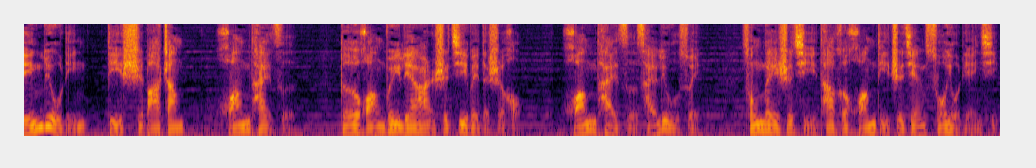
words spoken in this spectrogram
零六零第十八章，皇太子德皇威廉二世继位的时候，皇太子才六岁。从那时起，他和皇帝之间所有联系，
